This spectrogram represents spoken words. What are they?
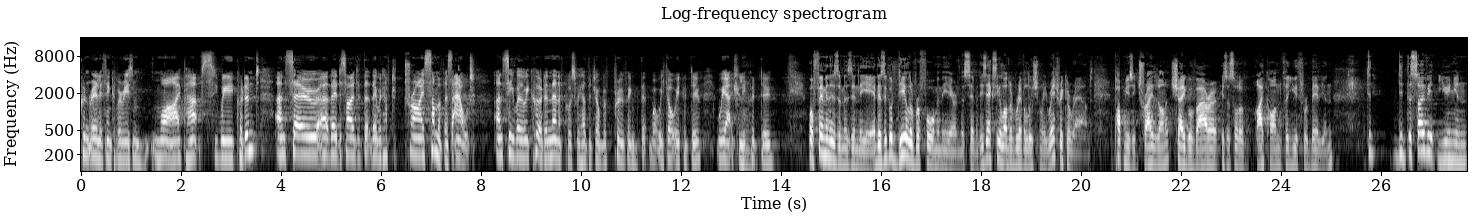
couldn't really think of a reason why perhaps we couldn't. And so uh, they decided that they would have to try some of us out and see whether we could. And then, of course, we had the job of proving that what we thought we could do, we actually mm. could do. Well, feminism is in the air. There's a good deal of reform in the air in the 70s. Actually, a lot of revolutionary rhetoric around. Pop music traded on it. Che Guevara is a sort of icon for youth rebellion. Did, did the Soviet Union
